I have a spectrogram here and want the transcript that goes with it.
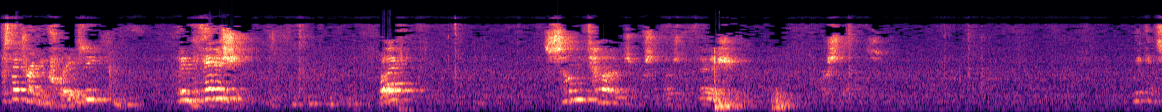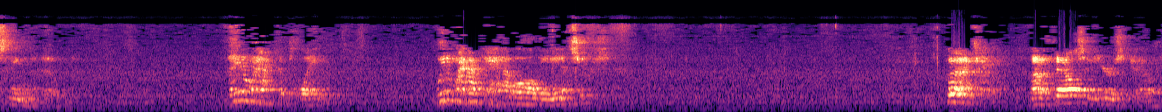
Does that drive you crazy? Didn't finish it. Right? Sometimes sometimes we're supposed to finish ourselves. We can sing the note. They don't have to play it. We don't have to have all the answers. But about a thousand years ago,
